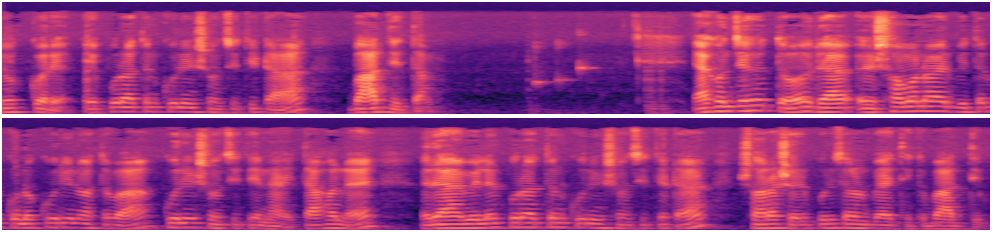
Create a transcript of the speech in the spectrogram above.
যোগ করে এই পুরাতন কুরিন সঞ্চিতিটা বাদ দিতাম। এখন যেহেতু সমন্বয়ের ভিতর কোনো কুরিন অথবা কুরিন সঞ্চিতি নাই, তাহলে রেয়ামিলের পুরাতন কুরিন সঞ্চিতিটা সরাসরি পরিচালন ব্যয় থেকে বাদ দিব।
